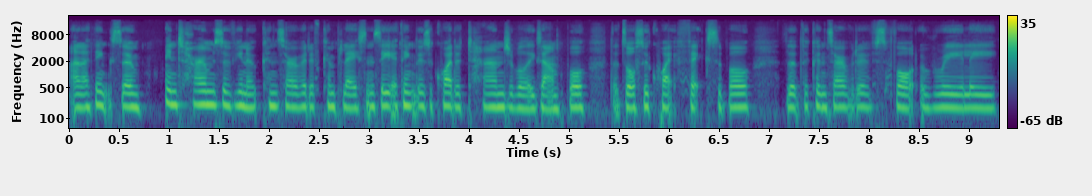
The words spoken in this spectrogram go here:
And I think so, in terms of, you know, conservative complacency, I think there's a quite a tangible example that's also quite fixable that the Conservatives fought a really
